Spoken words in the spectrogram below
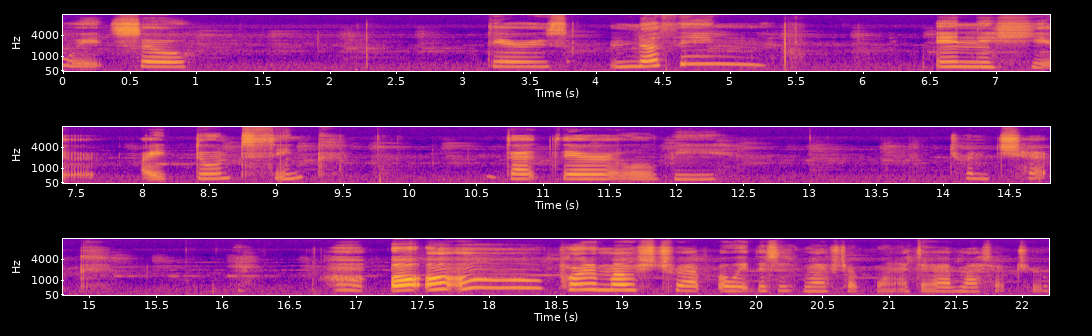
Wait, so there's nothing in here. I don't think that there will be. trying to check. Oh, oh, oh! Part of Mousetrap. Oh, wait, this is Mousetrap 1. I think I have Mousetrap 2.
